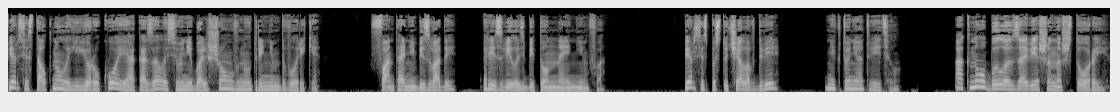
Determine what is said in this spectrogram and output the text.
Перси столкнула ее рукой и оказалась в небольшом внутреннем дворике. В фонтане без воды резвилась бетонная нимфа. Персис постучала в дверь, никто не ответил. Окно было завешено шторой.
